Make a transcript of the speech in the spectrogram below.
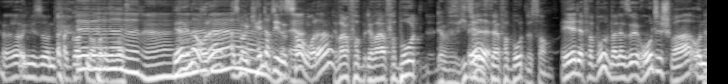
Irgendwie so ein Fagott noch oder sowas. Ja, genau, oder? Also man kennt doch diesen Song, oder? Der war doch, der war verboten. Der hieß Ja. der verbotene Song. Ja, der verboten, weil er so erotisch war und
